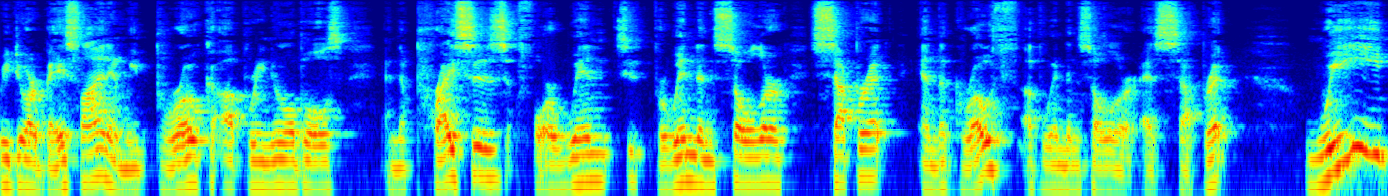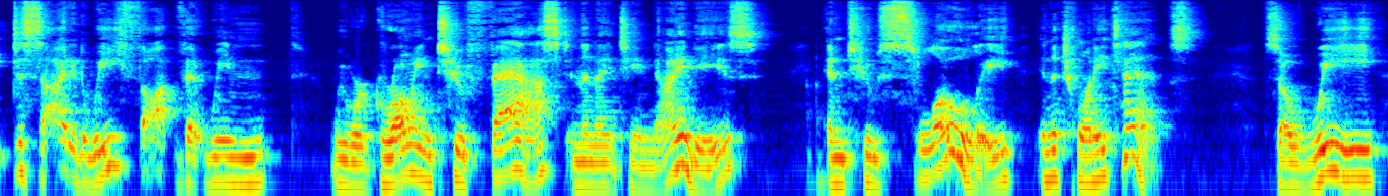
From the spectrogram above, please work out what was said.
redo our baseline and we broke up renewables and the prices for wind, for wind and solar separate and the growth of wind and solar as separate, we decided, we thought that we, we were growing too fast in the 1990s and too slowly in the 2010s. So we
